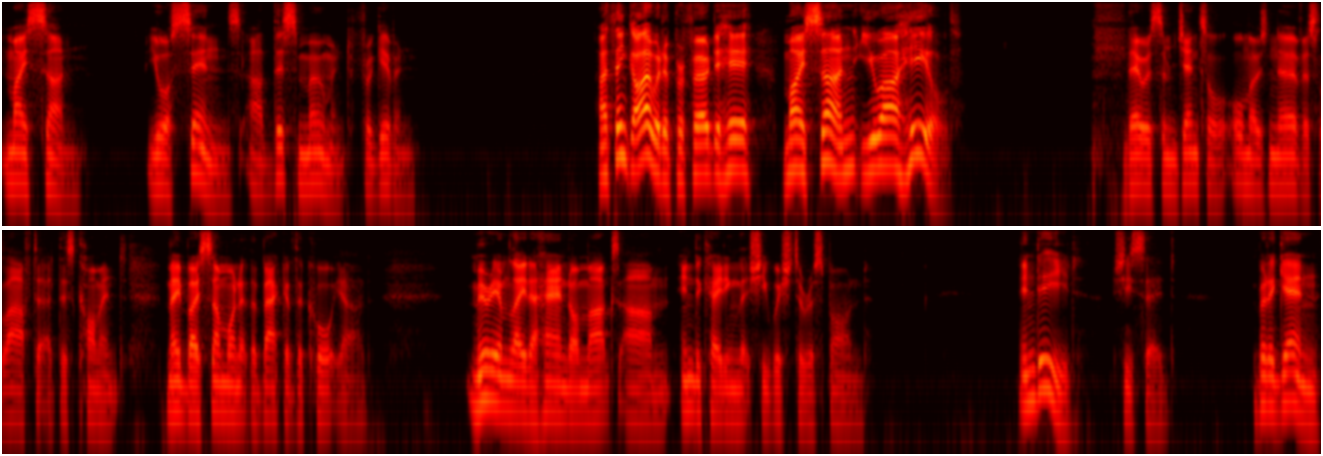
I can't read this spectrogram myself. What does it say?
My son, your sins are this moment forgiven. I think I would have preferred to hear, My son, you are healed. There was some gentle, almost nervous laughter at this comment made by someone at the back of the courtyard. Miriam laid a hand on Mark's arm, indicating that she wished to respond. Indeed, she said, but again,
